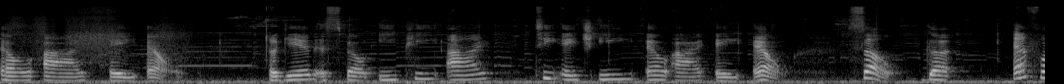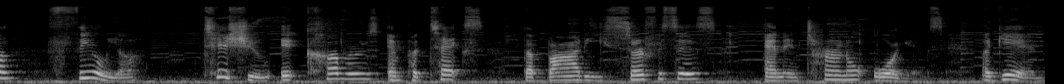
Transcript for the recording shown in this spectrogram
L I A L. Again, it's spelled E P I T H E L I A L. So, the epithelia tissue, it covers and protects the body surfaces and internal organs. Again,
